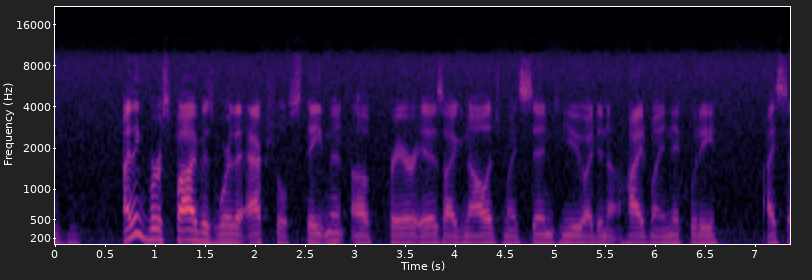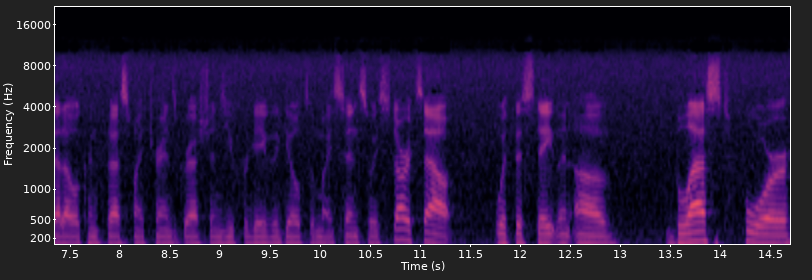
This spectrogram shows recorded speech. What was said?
Mhm. I think verse 5 is where the actual statement of prayer is. I acknowledge my sin to you. I did not hide my iniquity. I said I will confess my transgressions. You forgave the guilt of my sin. So he starts out with this statement of blessed for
